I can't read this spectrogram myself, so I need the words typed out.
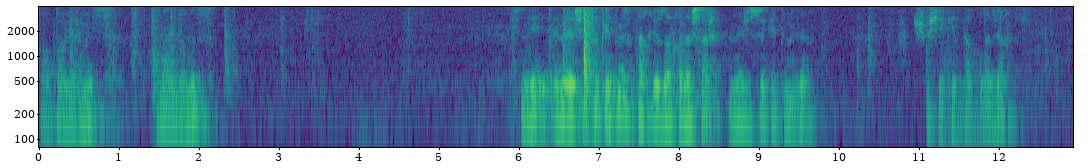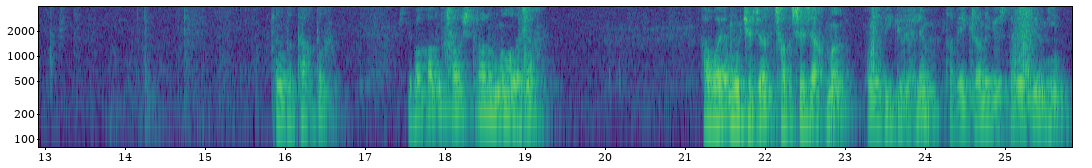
Hoparlörümüz, kumandamız. Şimdi enerji soketimizi takıyoruz arkadaşlar. Enerji soketimizi şu şekil takılacak. Onu da taktık. Şimdi bakalım çalıştıralım ne olacak. Havaya mı uçacağız? Çalışacak mı? Onu bir görelim. Tabi ekranı gösterebilir miyim?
